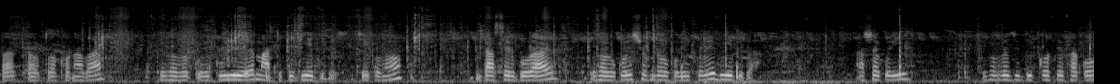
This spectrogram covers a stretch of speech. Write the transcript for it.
তাও তখন আবার এভাবে করে গুলিয়ে মাটিতে দিয়ে দিবে। যে কোনো গাছের গোড়ায় এভাবে করে সুন্দর করে করে দিয়ে দিবা। আশা করি এভাবে যদি করতে থাকো,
